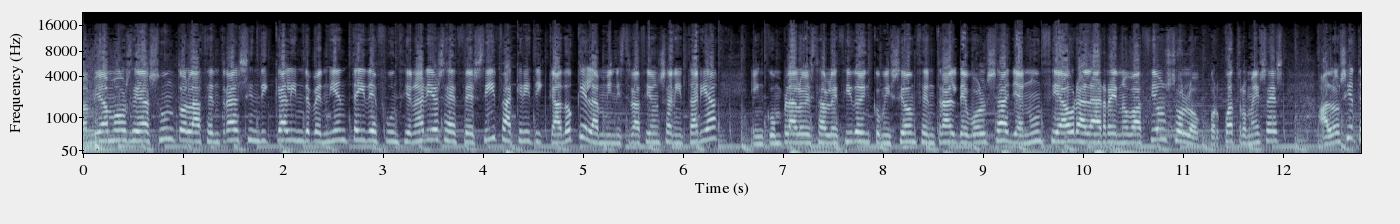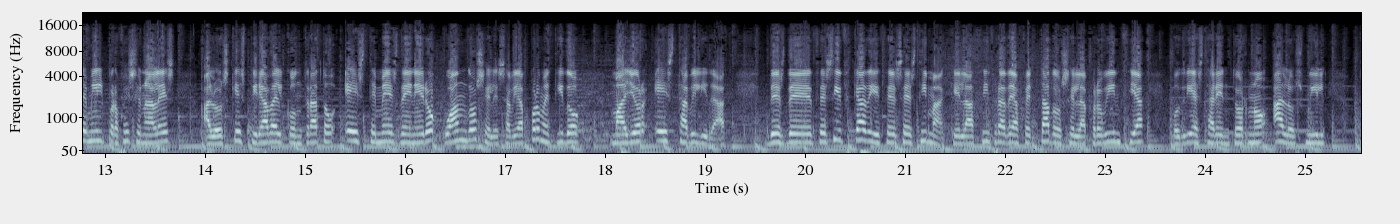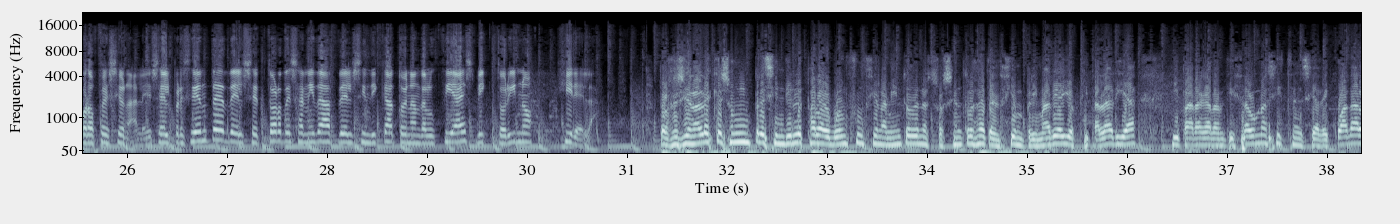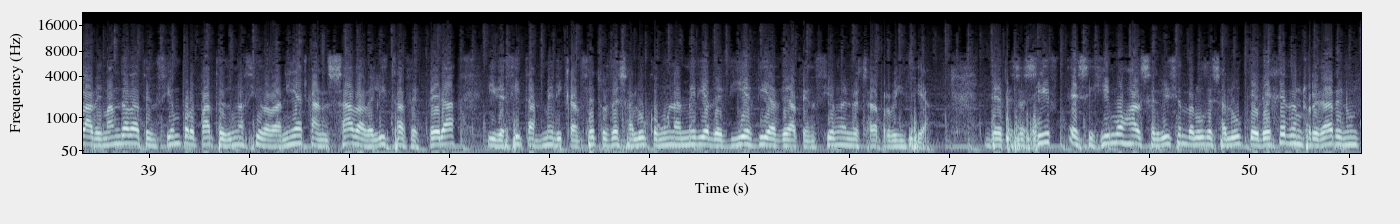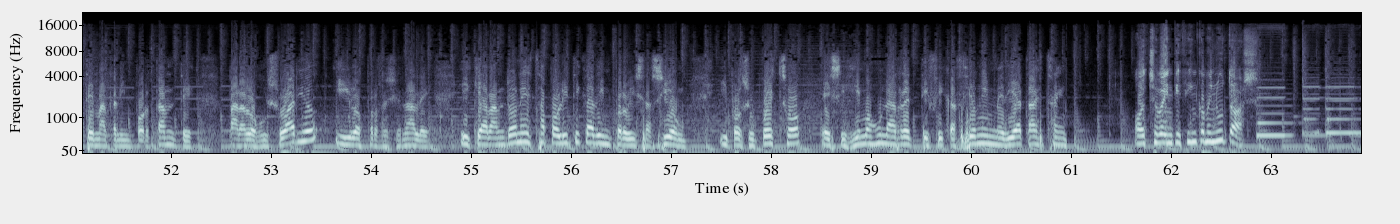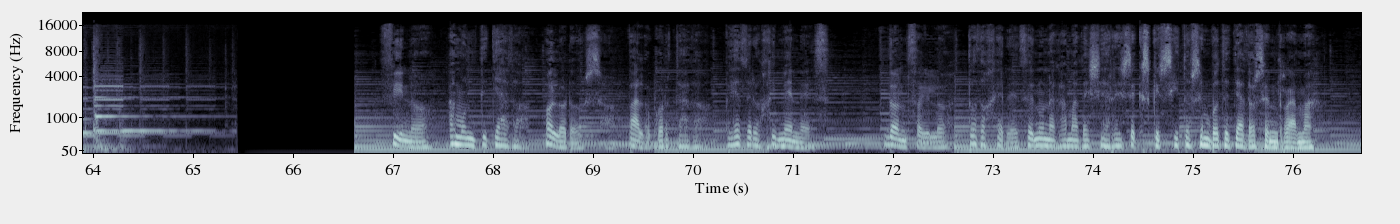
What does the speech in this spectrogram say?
Cambiamos de asunto. La Central Sindical Independiente y de Funcionarios CESIF ha criticado que la Administración Sanitaria incumpla lo establecido en Comisión Central de Bolsa y anuncia ahora la renovación solo por cuatro meses a los 7.000 profesionales a los que expiraba el contrato este mes de enero cuando se les había prometido mayor estabilidad. Desde CESIF Cádiz se estima que la cifra de afectados en la provincia podría estar en torno a los mil profesionales. El presidente del sector de sanidad del sindicato en Andalucía es Victorino Girela Profesionales que son imprescindibles para el buen funcionamiento de nuestros centros de atención primaria y hospitalaria y para garantizar una asistencia adecuada a la demanda de atención por parte de una ciudadanía cansada de listas de espera y de citas médicas en centros de salud con una media de 10 días de atención en nuestra provincia. Desde SESIF exigimos al Servicio Andaluz de Salud que deje de enredar en un tema tan importante para los usuarios y los profesionales y que abandone esta política de improvisación y por supuesto exigimos una rectificación inmediata a esta 8.25 minutos. Fino, amontillado, oloroso, palo cortado. Pedro Jiménez. Don Zoilo, todo Jerez en una gama de sherries exquisitos embotellados en rama.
